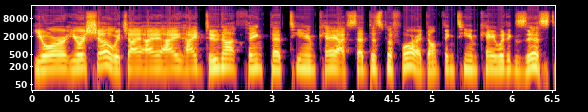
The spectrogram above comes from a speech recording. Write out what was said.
your your show. Which I, I I do not think that TMK. I've said this before. I don't think TMK would exist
